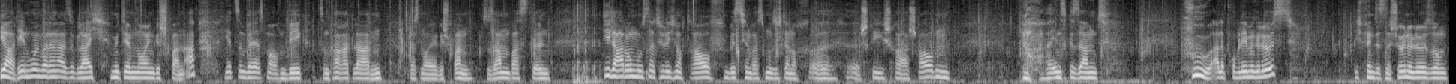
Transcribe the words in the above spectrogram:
Ja, den holen wir dann also gleich mit dem neuen Gespann ab. Jetzt sind wir erstmal auf dem Weg zum Fahrradladen, das neue Gespann zusammenbasteln. Die Ladung muss natürlich noch drauf. Ein bisschen was muss ich da noch äh, schrie, schra, schrauben. Ja, aber insgesamt Puh, alle Probleme gelöst. Ich finde es eine schöne Lösung.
